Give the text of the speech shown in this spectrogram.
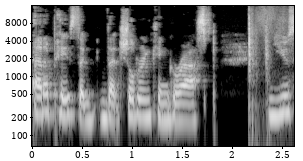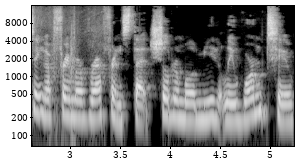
at a pace that, that children can grasp using a frame of reference that children will immediately warm to.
